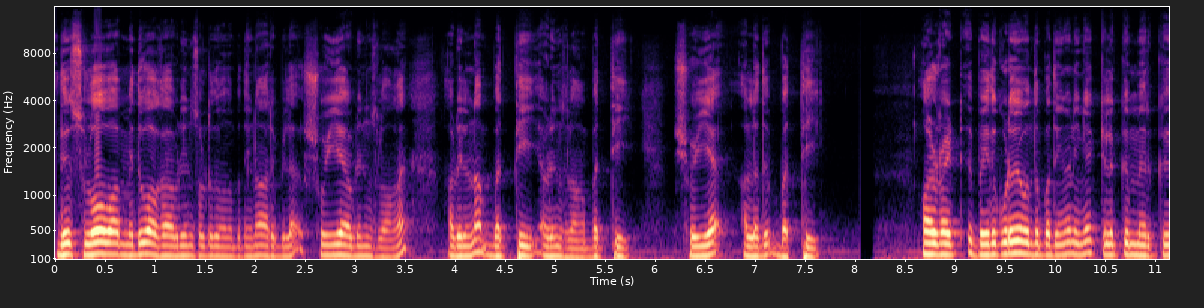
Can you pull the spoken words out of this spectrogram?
இதே ஸ்லோவாக மெதுவாக அப்படின்னு சொல்கிறது வந்து பார்த்திங்கன்னா அரபியில் ஷொய்ய அப்படின்னு சொல்லுவாங்க. அப்படி இல்லைன்னா பத்தி அப்படின்னு சொல்லுவாங்க. பத்தி. ஷொய்ய அல்லது பத்தி. ஆல்ரைட் இப்போ இது கூடவே வந்து பார்த்திங்கன்னா நீங்கள் கிழக்கு மேற்கு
